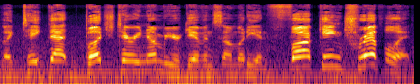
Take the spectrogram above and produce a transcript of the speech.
Like, take that budgetary number you're giving somebody and fucking triple it.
